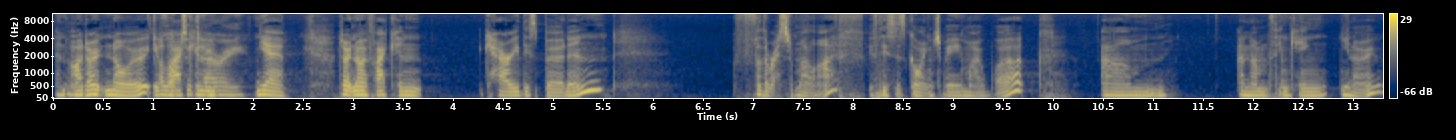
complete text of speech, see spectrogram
and I don't know if I to can. carry. Yeah, don't know if I can carry this burden for the rest of my life. If this is going to be my work, um, and I'm thinking, you know,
